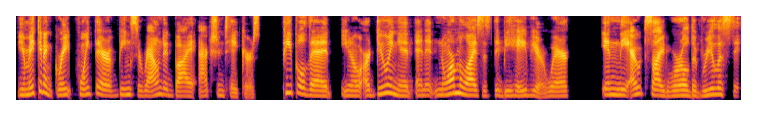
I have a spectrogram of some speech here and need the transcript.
you're making a great point there of being surrounded by action takers, people that, you know, are doing it and it normalizes the behavior where in the outside world of real estate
